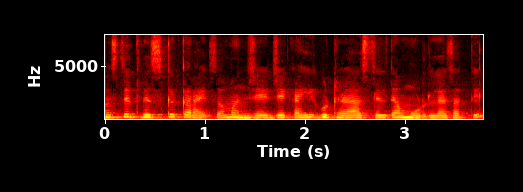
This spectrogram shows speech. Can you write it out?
व्यवस्थित विस्क करायचं. म्हणजे जे काही गुठळ्या असतील त्या मोडल्या जातील.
